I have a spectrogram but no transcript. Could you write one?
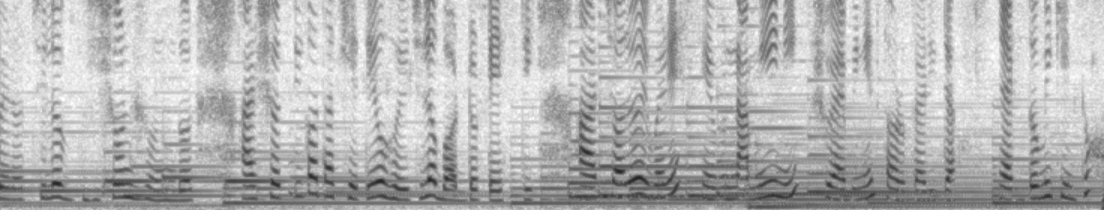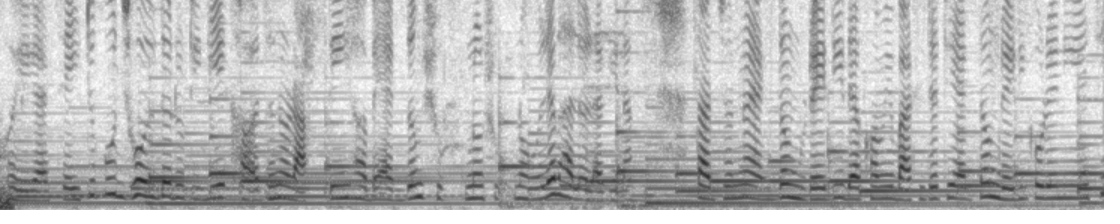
বেরোচ্ছিল ভীষণ সুন্দর। আর সত্যি কথা, খেতেও হয়েছিল বড্ড টেস্টি। আর চলো এবারে নামিয়ে নিই সয়াবিনের তরকারিটা। একদমই কিন্তু হয়ে গেছে। এইটুকু ঝোল তো রুটি দিয়ে খাওয়ার জন্য রাখতেই হবে। একদম শুকনো শুকনো হলে ভালো লাগে না। তার জন্য একদম রেডি দেখো আমি বাটি টাটি একদম রেডি করে নিয়েছি।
